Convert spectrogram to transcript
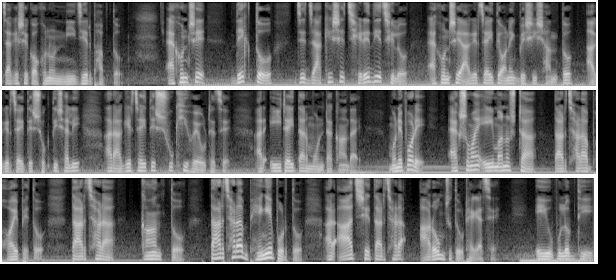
যাকে সে কখনো নিজের ভাবত। এখন সে দেখত যে যাকে সে ছেড়ে দিয়েছিল, এখন সে আগের চাইতে অনেক বেশি শান্ত, আগের চাইতে শক্তিশালী আর আগের চাইতে সুখী হয়ে উঠেছে, আর এইটাই তার মনটা কাঁদায়। মনে পড়ে একসময় এই মানুষটা তার ছাড়া ভয় পেত, তার ছাড়া কাঁদত, তার ছাড়া ভেঙে পড়ত আর আজ সে তার ছাড়া আরও উঁচুতে উঠে গেছে। এই উপলব্ধি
